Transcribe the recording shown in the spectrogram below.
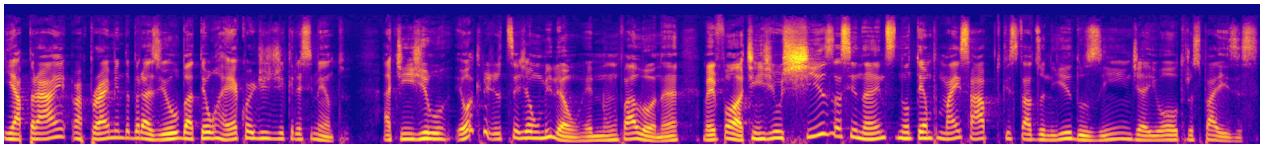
E a Prime, a Prime do Brasil bateu o recorde de crescimento. Atingiu, eu acredito que seja um milhão, ele não falou, né? Mas ele falou, ó, atingiu X assinantes no tempo mais rápido que Estados Unidos, Índia e outros países.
